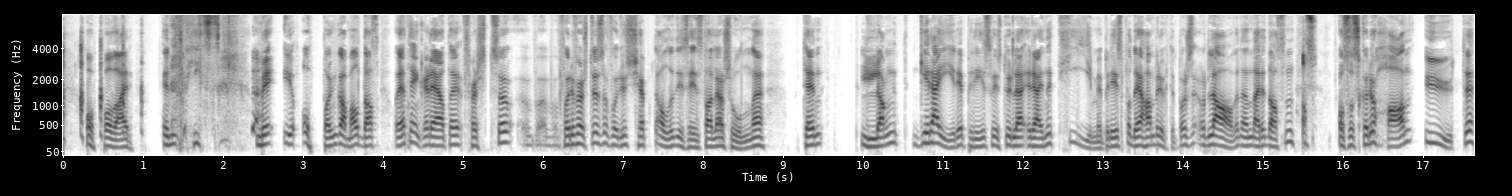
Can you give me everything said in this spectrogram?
oppå der. En fisk med, oppå en gammel dass. Og jeg tenker det at det først så For det første så får du kjøpt alle disse installasjonene til en langt greiere pris hvis du regner timepris på det han brukte på å lage den der dassen. Altså- Og så skal du ha den ute.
